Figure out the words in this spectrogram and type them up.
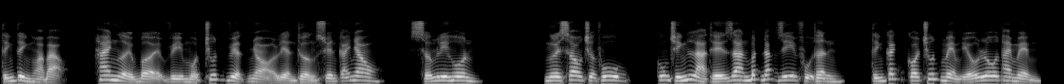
tính tình hòa bạo, hai người bởi vì một chút việc nhỏ liền thường xuyên cãi nhau, sớm ly hôn. Người sau trượng phu, cũng chính là thế gian bất đắc dĩ phụ thân, tính cách có chút mềm yếu lô thai mềm,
